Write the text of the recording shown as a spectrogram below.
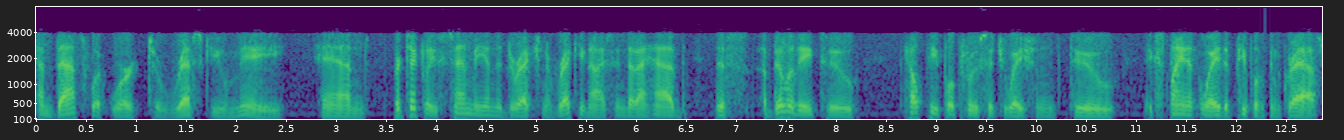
And that's what worked to rescue me and particularly send me in the direction of recognizing that I had this ability to help people through situations, to explain it in a way that people can grasp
